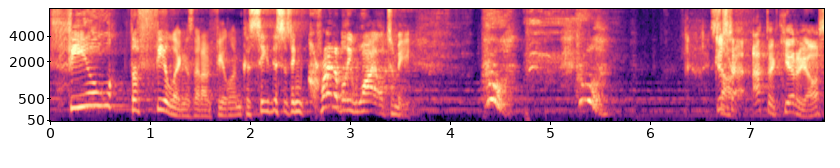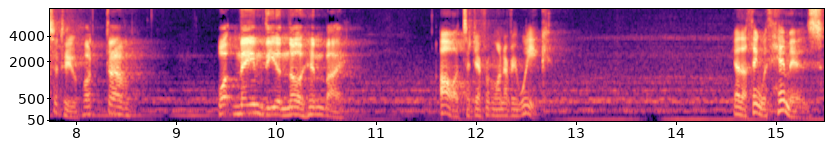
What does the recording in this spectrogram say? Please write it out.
feel the feelings that I'm feeling, because see, this is incredibly wild to me. Whew. Whew. Just Sorry. out of curiosity, what uh, what name do you know him by? Oh, it's a different one every week. Yeah, the thing with him is,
